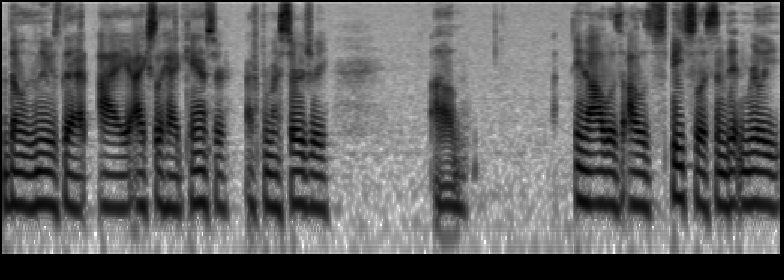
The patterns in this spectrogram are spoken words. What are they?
the, news that I actually had cancer after my surgery, um, you know, I was I was speechless and didn't really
